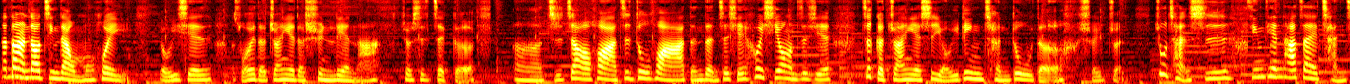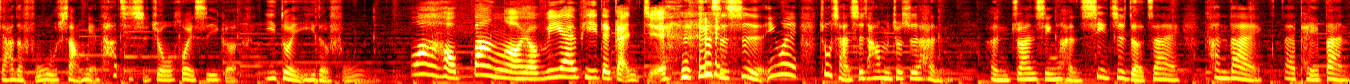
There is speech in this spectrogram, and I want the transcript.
那当然到近代我们会有一些所谓的专业的训练啊，就是这个呃执照化、制度化啊等等这些，会希望这些这个专业是有一定程度的水准。助产师今天他在产家的服务上面，他其实就会是一个一对一的服务。哇，好棒哦，有 VIP 的感觉。确实是因为助产师他们就是很很专心、很细致的在看待、在陪伴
